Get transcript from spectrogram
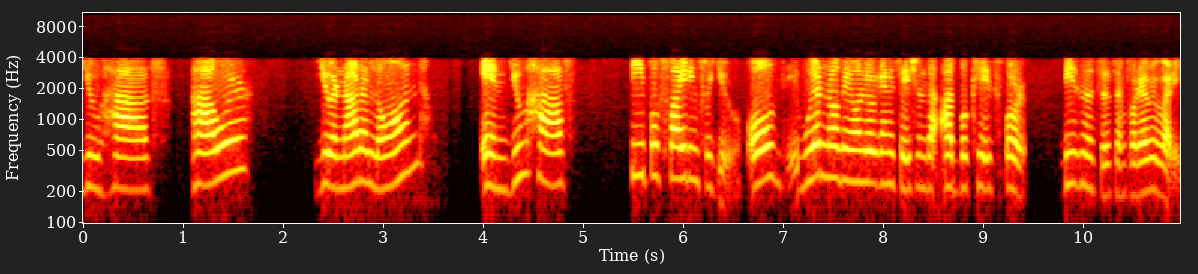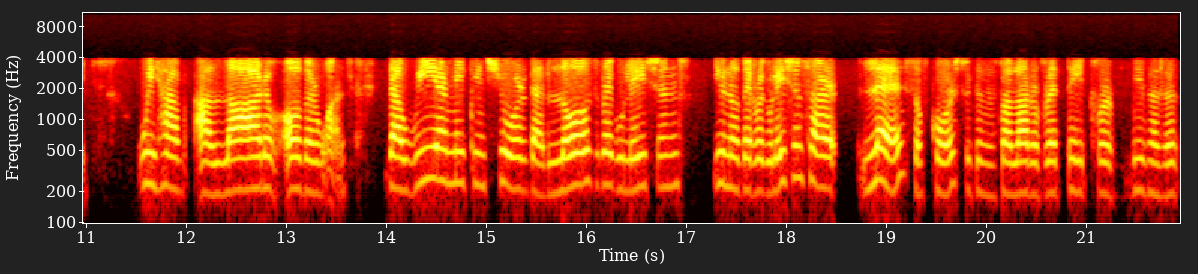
you have power you're not alone and you have people fighting for you. All we're not the only organization that advocates for businesses and for everybody. We have a lot of other ones that we are making sure that laws, regulations, you know, the regulations are less, of course, because there's a lot of red tape for businesses,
